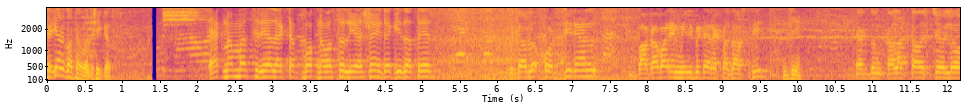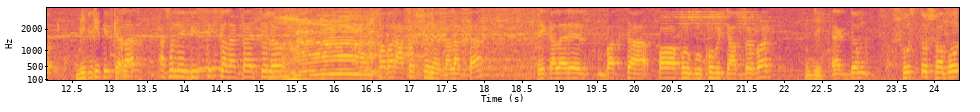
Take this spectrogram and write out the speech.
দেখে আর কথা বলি। ঠিক আছে। এক নাম্বার সিরিয়াল একটা বকনা বাচ্চা নিয়ে আসলেন এটা কি জাতের? এটা হলো অরিজিনাল বাগাবাড়ি মিলবিটার একটা জার্সি। জি। একদম কালারটা হচ্ছে হলো বিস্কিট কালার। আসলে বিস্কিট কালারটা হচ্ছে হলো সবার আকর্ষণীয় কালারটা। এই কালারের বাচ্চা পাওয়া খুব- খুবই টাফ ব্যাপার। জি। একদম সুস্থ সবল।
